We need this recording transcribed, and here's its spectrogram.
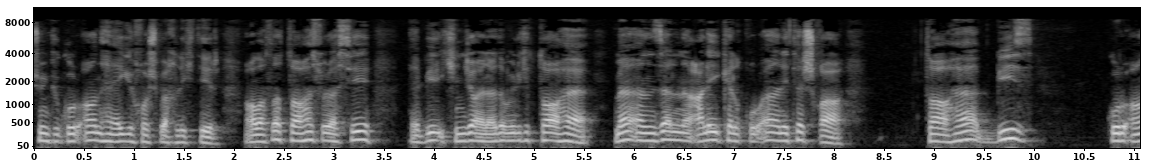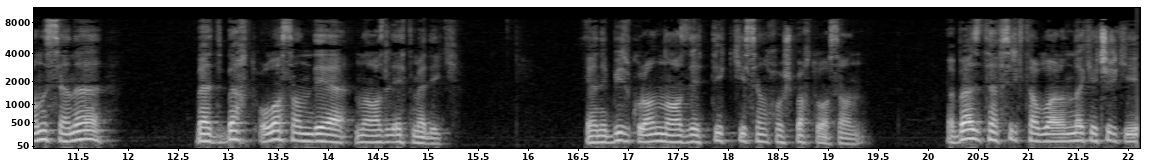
Çünki Quran həqiqi xoşbəxtlikdir. Allah Taha surəsi 1-2-ci e, ayələrdə buyurur ki, Tahə, mə ənzəlnə aleykəl Qur'an litəşqa. Tahə, biz Qur'anı sənə bədbəxt olasan deyə nazil etmədik. Yəni biz Quranı nazil etdik ki, sən xoşbəxt olasan. Və bəzi təfsir kitablarında keçir ki,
